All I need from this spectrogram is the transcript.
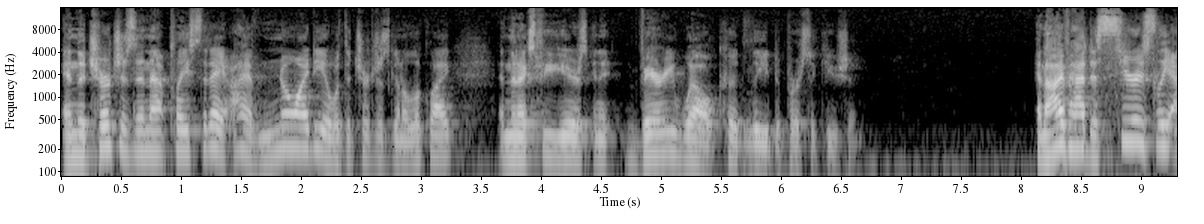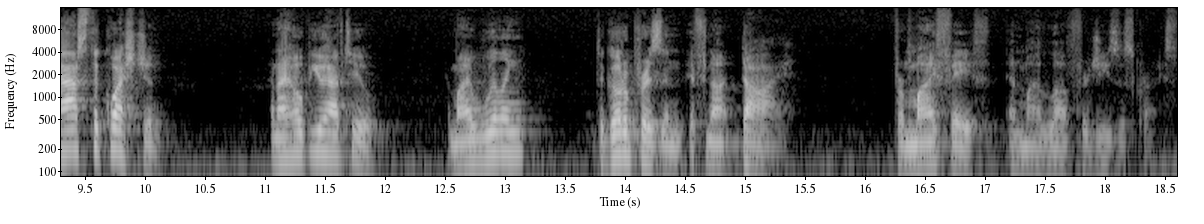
And the church is in that place today. I have no idea what the church is going to look like in the next few years, and it very well could lead to persecution. And I've had to seriously ask the question, and I hope you have too Am I willing to go to prison, if not die, for my faith and my love for Jesus Christ.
